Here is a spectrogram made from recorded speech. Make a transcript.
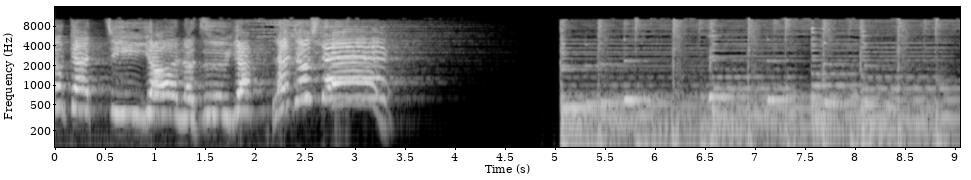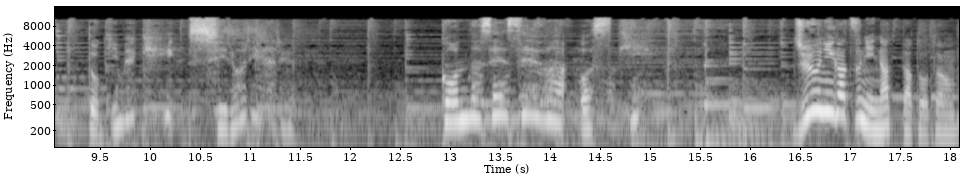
トキャッチよろずや。ラジオして。ときめき白リアルこんな先生はお好き？12月になった途端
